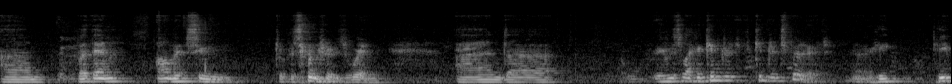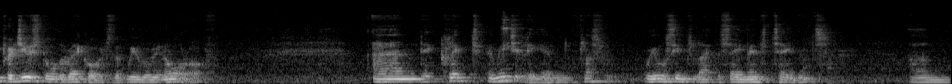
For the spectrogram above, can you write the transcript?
Um, but then Ahmet soon took us under his wing, and uh, he was like a kindred, kindred spirit. You know, he, he produced all the records that we were in awe of and it clicked immediately. And plus, we all seem to like the same entertainments. Um,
